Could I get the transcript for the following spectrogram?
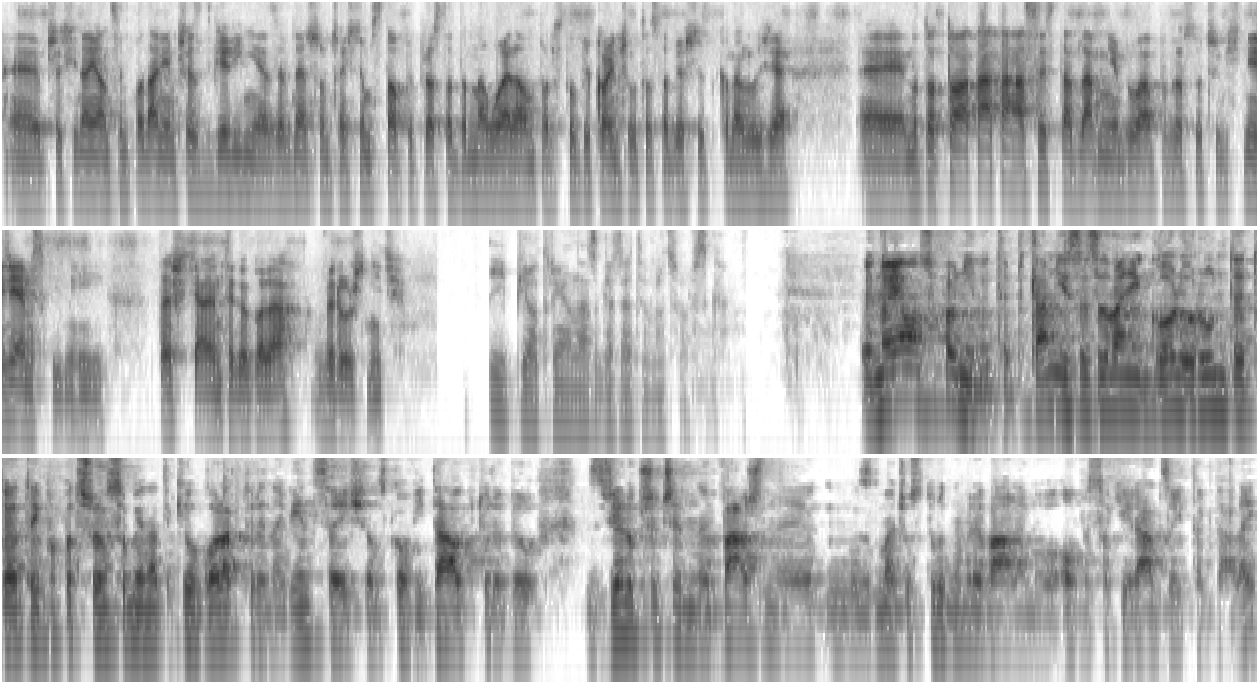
e, przecinającym podaniem przez dwie linie zewnętrzną częścią stopy prosto do Nauela, on po prostu wykończył to sobie wszystko na luzie. E, no to, to ta, ta asysta dla mnie była po prostu czymś nieziemskim i też chciałem tego gola wyróżnić. I Piotr Jana z Gazety Wrocławska. No ja mam zupełnie inny typ. Dla mnie zdecydowanie gol rundy, to ja tutaj popatrzyłem sobie na takiego gola, który najwięcej Śląskowi dał, który był z wielu przyczyn ważny w meczu z trudnym rywalem, o, o wysokiej randze i tak dalej.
